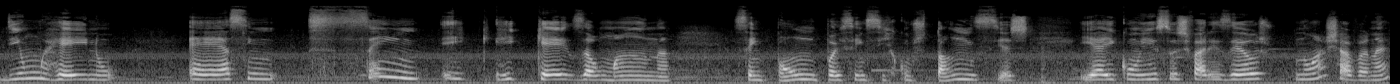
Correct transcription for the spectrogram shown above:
de um reino, é assim, sem riqueza humana, sem pompas, sem circunstâncias. E aí com isso os fariseus não achavam, né,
